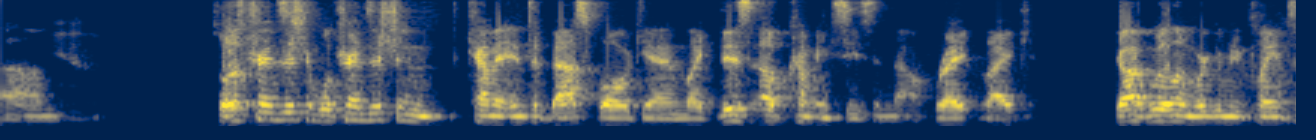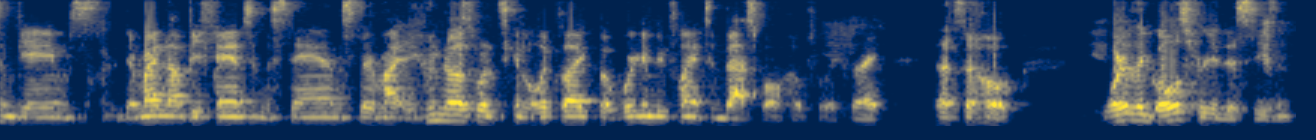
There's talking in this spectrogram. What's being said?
um, yeah. so let's transition. We'll transition kind of into basketball again, like this upcoming season now, right? Like, God willing, we're going to be playing some games. There might not be fans in the stands. There might, who knows what it's going to look like, but we're going to be playing some basketball, hopefully, right? That's the hope. What are the goals for you this season?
